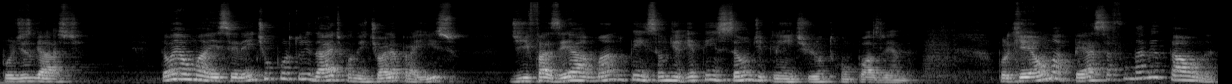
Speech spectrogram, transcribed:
por desgaste. Então é uma excelente oportunidade quando a gente olha para isso de fazer a manutenção de retenção de cliente junto com pós-venda. Porque é uma peça fundamental, né?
